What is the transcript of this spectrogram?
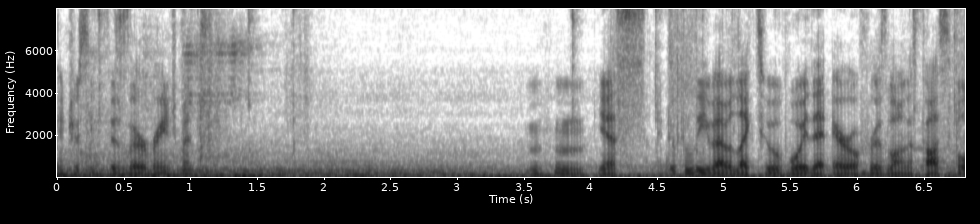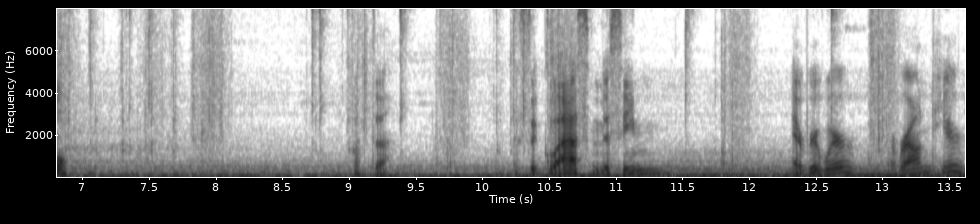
Interesting fizzler arrangement. Mm-hmm, yes. I do believe I would like to avoid that arrow for as long as possible. What the? Is the glass missing... everywhere around here?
